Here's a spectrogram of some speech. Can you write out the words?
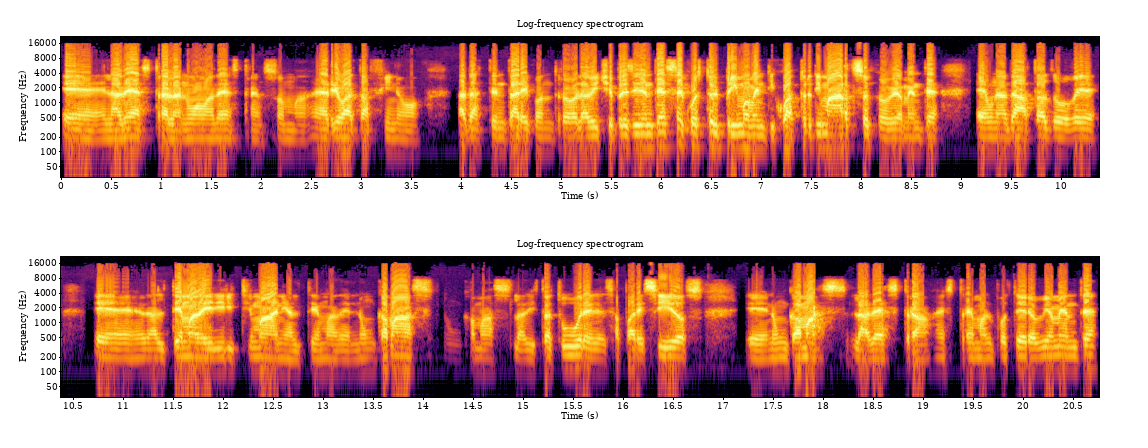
eh, la destra, la nuova destra, insomma, è arrivata fino ad attentare contro la vicepresidentessa e questo è il primo 24 di marzo che ovviamente è una data dove eh, dal tema dei diritti umani al tema del nunca más, nunca más la dittatura, desaparecidos, e nunca más la destra estrema al potere ovviamente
